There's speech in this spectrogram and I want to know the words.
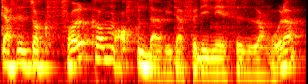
Das ist doch vollkommen offen da wieder für die nächste Saison, oder?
